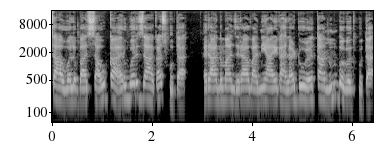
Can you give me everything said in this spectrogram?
चावलबाज सावकार वर जागाच होता. रान मांजरावानी आय घाला डोळं ताणून बघत होता.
